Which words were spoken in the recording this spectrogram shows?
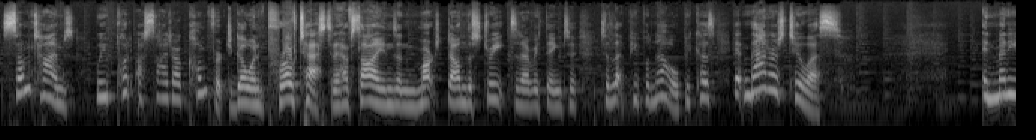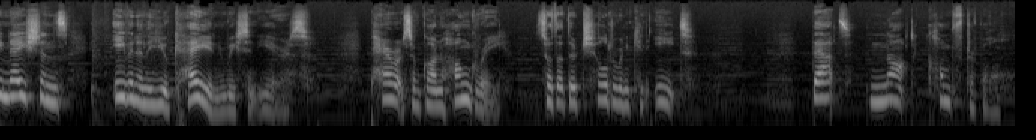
sometimes we put aside our comfort to go and protest and have signs and march down the streets and everything to, to let people know because it matters to us. In many nations, even in the UK in recent years, parents have gone hungry so that their children can eat. That's not comfortable.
